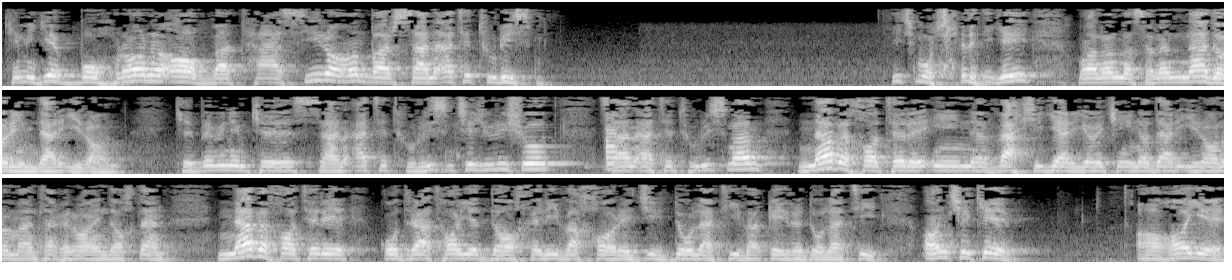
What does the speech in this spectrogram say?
که میگه بحران آب و تاثیر آن بر صنعت توریسم. هیچ مشکل دیگه ما الان مثلا نداریم در ایران. که ببینیم که صنعت توریسم چجوری شد. صنعت توریسم هم نه به خاطر این وحشیگری که اینا در ایران و منطقه را انداختن نه به خاطر قدرت های داخلی و خارجی دولتی و غیر دولتی آنچه که آقای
